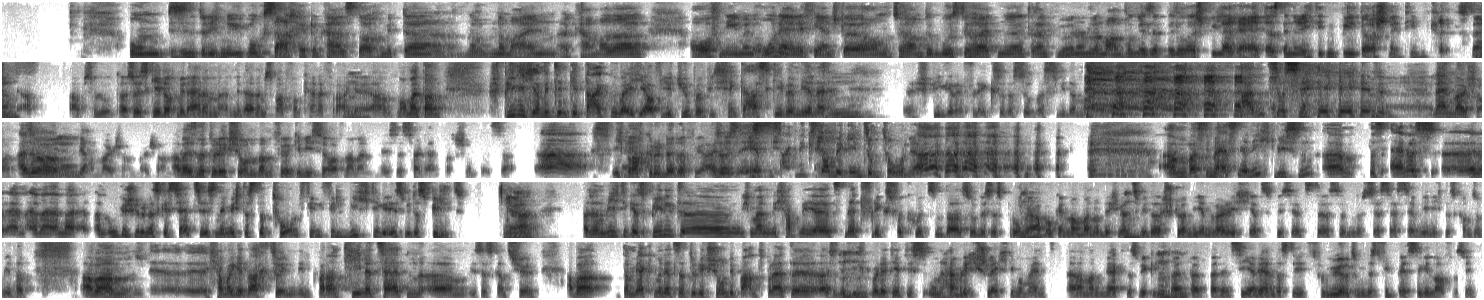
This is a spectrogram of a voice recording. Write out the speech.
Und das ist natürlich eine Übungssache. Du kannst auch mit der normalen äh, Kamera aufnehmen, ohne eine Fernsteuerung zu haben. Du musst dich halt nur dran gewöhnen und am Anfang ist ein bisschen eine Spielerei, dass du den richtigen Bildausschnitt hinkriegst. Ja. ja absolut. Also es geht auch mit einem, mit einem Smartphone, keine Frage. Mhm. Ja. Und momentan spiele ich ja mit dem Gedanken, weil ich ja auf YouTube ein bisschen Gas gebe, mir eine, mhm. Spiegelreflex oder sowas wieder mal anzusehen. Nein, mal schauen. Also ja. ja. mal schauen, mal schauen. Aber es ist natürlich schon dann für gewisse Aufnahmen ist es halt einfach schon besser. Ah, ich brauche Gründe dafür. Also jetzt sag nichts dann, wir gehen zum Ton, ja. ähm, was die meisten ja nicht wissen, ähm, dass eines äh, ein, ein, ein, ein, ungeschriebenes Gesetz ist, nämlich dass der Ton viel, viel wichtiger ist wie das Bild. ja? ja? Also ein wichtiges Bild, äh, ich meine, ich habe mir ja jetzt Netflix vor kurzem da so dieses Probeabo mhm. genommen und ich werde es mhm. wieder stornieren, weil ich jetzt bis jetzt äh, sehr, sehr, sehr wenig das konsumiert habe. Aber äh, ich habe mir gedacht, so in, in Quarantänezeiten ähm, ist es ganz schön. Aber da merkt man jetzt natürlich schon die Bandbreite, also die mhm. Bildqualität ist unheimlich schlecht im Moment. Ja, man merkt das wirklich mhm. bei, bei, bei den Serien, dass die früher zumindest viel besser gelaufen sind.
